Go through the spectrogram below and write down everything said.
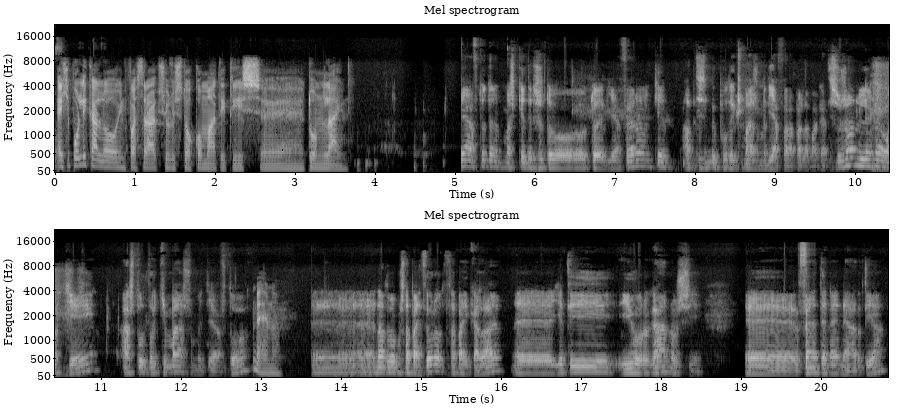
έχει πολύ καλό infrastructure στο κομμάτι της, ε, του online. Και αυτό ήταν που μας κέντρισε το, το ενδιαφέρον και από τη στιγμή που δοκιμάζουμε διάφορα παλαβάκα τη σεζόν λέμε ok, ας το δοκιμάσουμε και αυτό. Ναι, ναι. Ε, να δούμε πώς θα πάει. Θεωρώ ότι θα πάει καλά, ε, γιατί η οργάνωση ε, φαίνεται να είναι άρτια,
